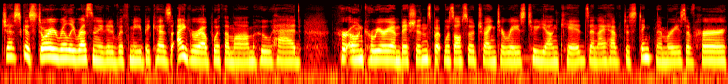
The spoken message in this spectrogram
Jessica's story really resonated with me because I grew up with a mom who had her own career ambitions, but was also trying to raise two young kids. And I have distinct memories of her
